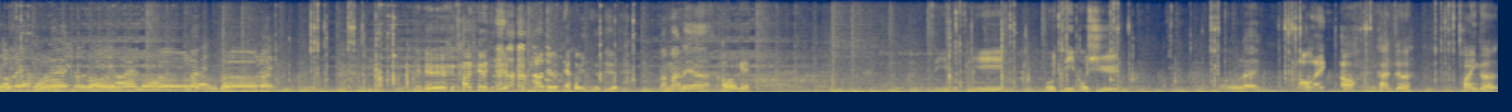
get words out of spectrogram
努力，努力努力，努力努力，努力努力，差点差点又掉一次，慢慢来啊，OK。不急不急，不徐。low leg，劳雷哦，你看这个换一个，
